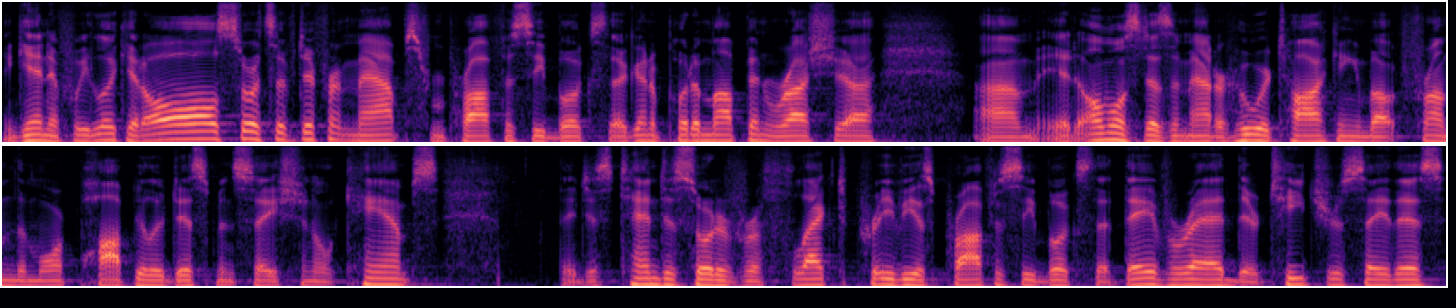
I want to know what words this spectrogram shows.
Again, if we look at all sorts of different maps from prophecy books, they're going to put them up in Russia. Um, it almost doesn't matter who we're talking about from the more popular dispensational camps. They just tend to sort of reflect previous prophecy books that they've read. Their teachers say this,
